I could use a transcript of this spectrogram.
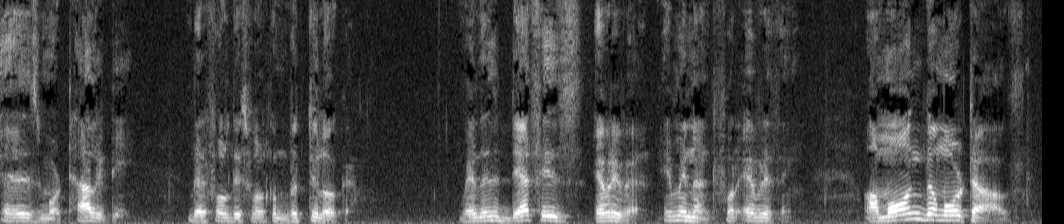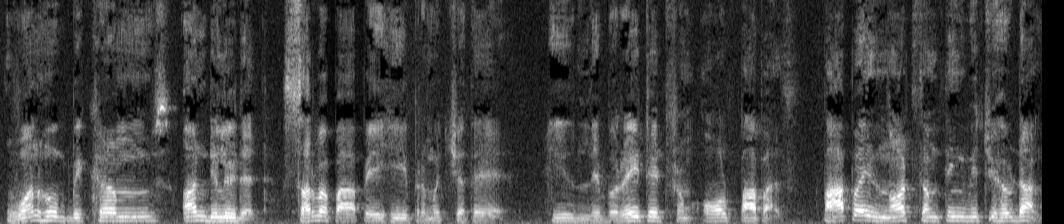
has mortality, therefore this world comes Mrityuloka. Where there is death is everywhere. imminent for everything. Among the mortals, one who becomes undeluded, sarva papehi pramuchyate, he is liberated from all papas. Papa is not something which you have done.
